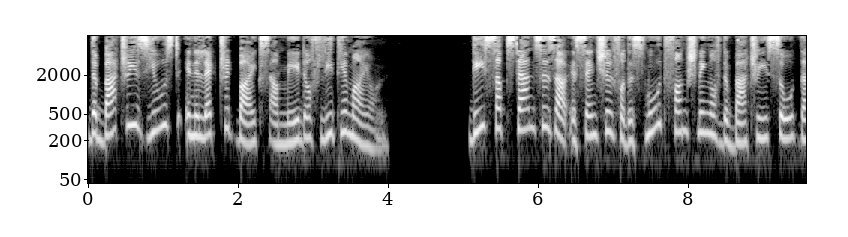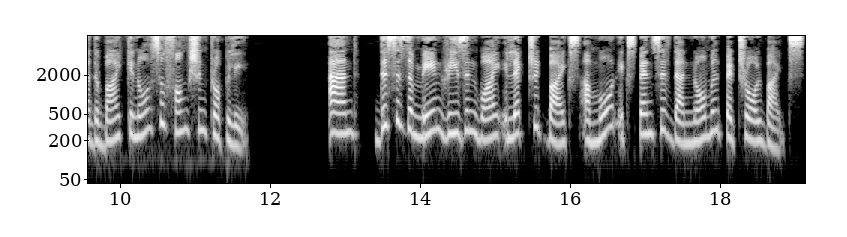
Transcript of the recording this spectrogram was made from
The batteries used in electric bikes are made of lithium-ion. These substances are essential for the smooth functioning of the battery so that the bike can also function properly. And, this is the main reason why electric bikes are more expensive than normal petrol bikes.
